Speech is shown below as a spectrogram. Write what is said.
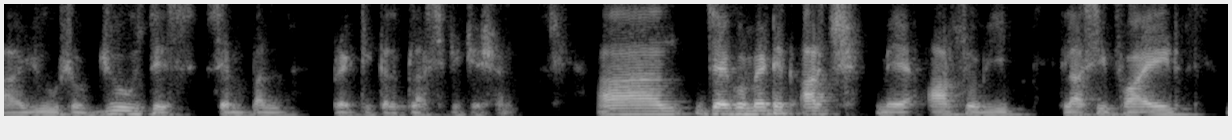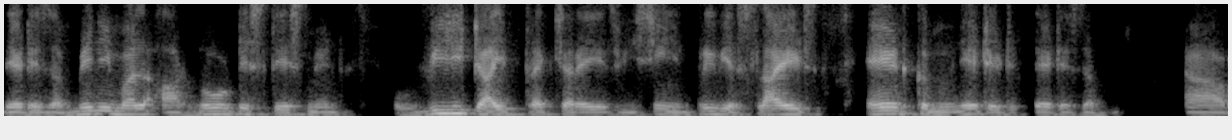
uh, you should use this simple practical classification. Um, zygomatic arch may also be classified that is a minimal or no displacement V-type fracture as we seen in previous slides and comminuted that is the uh,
